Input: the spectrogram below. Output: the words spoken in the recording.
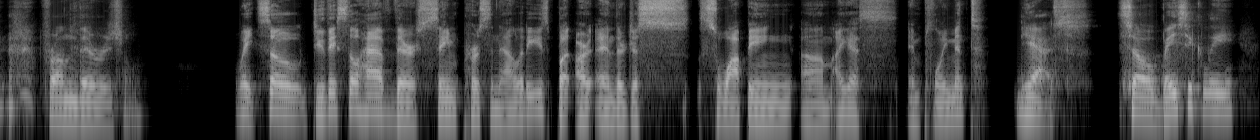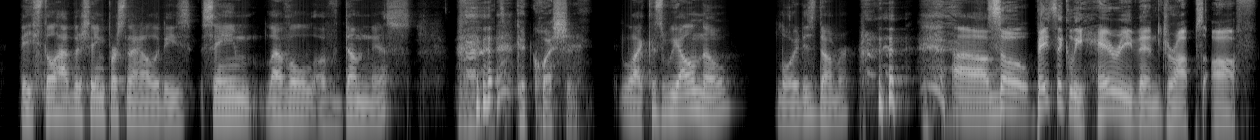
from the original? Wait, so do they still have their same personalities, but are and they're just swapping, um, I guess, employment? Yes. So basically, they still have their same personalities, same level of dumbness. Good question. like, because we all know Lloyd is dumber. um, so basically, Harry then drops off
